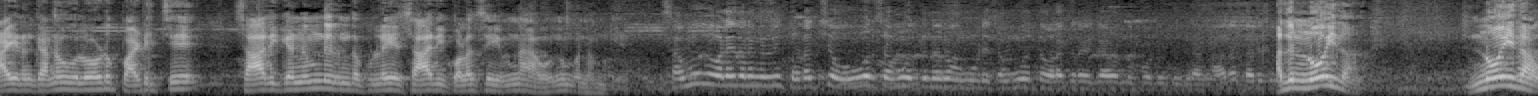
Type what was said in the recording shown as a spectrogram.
ஆயிரம் கனவுகளோடு படிச்சு சாதிக்கணும்னு இருந்த பிள்ளைய சாதி கொலை செய்யும்னா ஒன்றும் பண்ண முடியாது. சமூக வலைதளங்களையும் தொடர்ச்சி ஒவ்வொரு சமூகத்தினரும் அவங்களுடைய சமூகத்தை வளர்க்கறதுக்காக வந்து போட்டுட்டு அதை தடுக்க அது நோய் தான் நோய் தான்.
